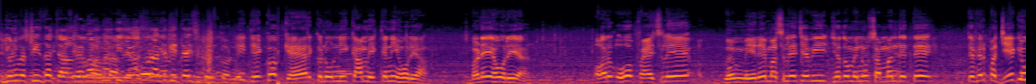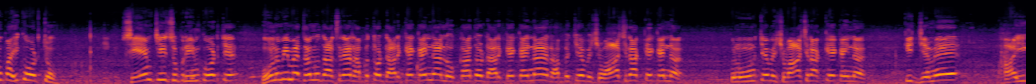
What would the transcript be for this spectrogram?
ਯੂਨੀਵਰਸਿਟੀਜ਼ ਦਾ ਚਾਂਸਲਰ ਬਣਾਉਣ ਦਾ। ਉਹ ਰੱਦ ਕੀਤਾ ਜੀ ਸੁਪਰੀਮ ਕੋਰਟ ਨੇ। ਨਹੀਂ ਦੇਖੋ ਗੈਰ ਕਾਨੂੰਨੀ ਕੰਮ ਇੱਕ ਨਹੀਂ ਹੋ ਰਿਹਾ ਬੜੇ ਹੋ ਰਹੇ ਆ। ਔਰ ਉਹ ਫੈਸਲੇ ਮੇਰੇ ਮਸਲੇ 'ਚ ਵੀ ਜਦੋਂ ਮੈਨੂੰ ਸੰਮਨ ਦਿੱਤੇ ਤੇ ਫਿਰ ਭੱਜੇ ਕਿਉਂ ਭਾਈ ਕੋਰਟ 'ਚੋਂ? ਸੇਮ ਚੀਜ਼ ਸੁਪਰੀਮ ਕੋਰਟ 'ਚ ਹੁਣ ਵੀ ਮੈਂ ਤੁਹਾਨੂੰ ਦੱਸ ਰਿਹਾ ਰੱਬ ਤੋਂ ਡਰ ਕੇ ਕਹਿਣਾ ਲੋਕਾਂ ਤੋਂ ਡਰ ਕੇ ਕਹਿਣਾ ਰੱਬ 'ਚ ਵਿਸ਼ਵਾਸ ਰੱਖ ਕੇ ਕਹਿਣਾ ਕਾਨੂੰਨ 'ਚ ਵਿਸ਼ਵਾਸ ਰੱਖ ਕੇ ਕਹਿਣਾ ਕਿ ਜਿਵੇਂ ਹਾਈ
